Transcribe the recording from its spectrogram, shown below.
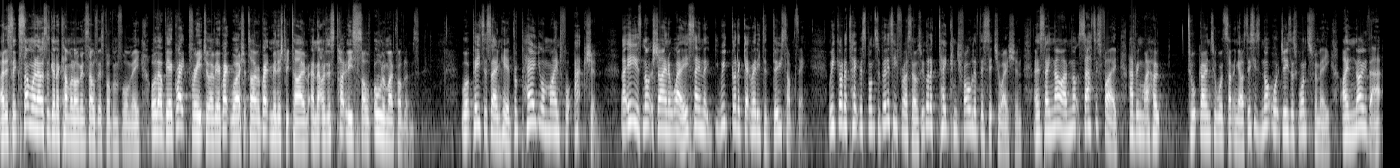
I just think someone else is going to come along and solve this problem for me, or there'll be a great preach, or there'll be a great worship time, or a great ministry time, and that will just totally solve all of my problems. What Peter's saying here, prepare your mind for action. Like he is not shying away. He's saying that we've got to get ready to do something. We've got to take responsibility for ourselves. We've got to take control of this situation and say, no, I'm not satisfied having my hope to going towards something else. This is not what Jesus wants for me. I know that,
